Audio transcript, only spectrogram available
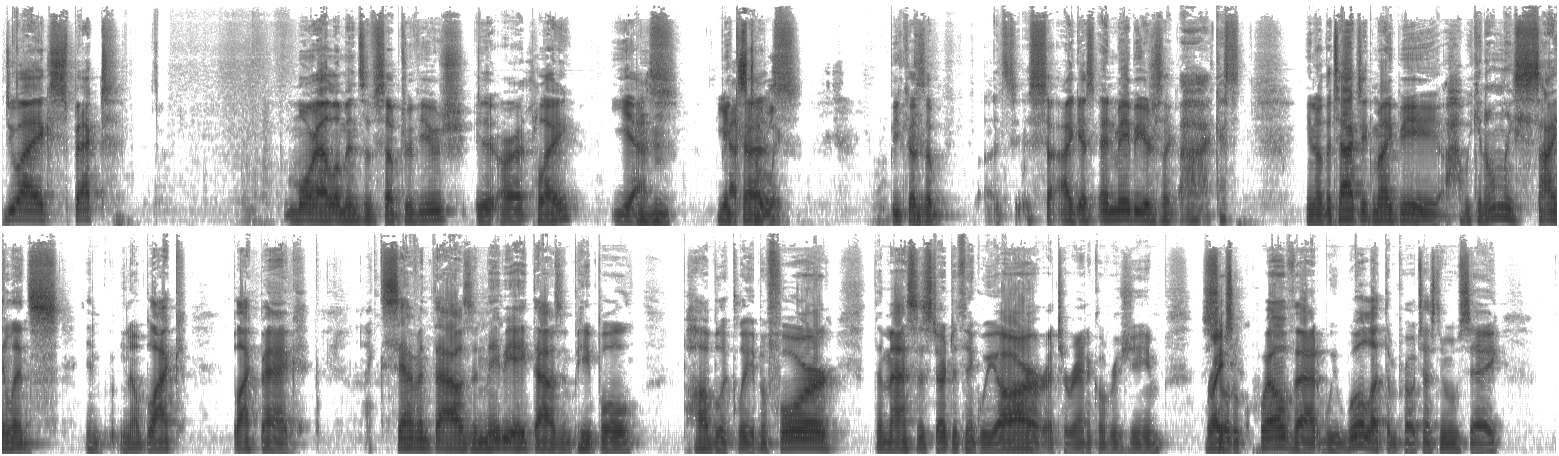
do I expect more elements of subterfuge are at play? Yes. Mhm. Yes, totally. Because of it's- I guess and maybe you're just like, ah, I guess you know, the tactic might be ah, we can only silence in, you know, black black bag like 7,000, maybe 8,000 people publicly before the masses start to think we are a tyrannical regime. Right. So to quell that, we will let them protest and we'll say,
